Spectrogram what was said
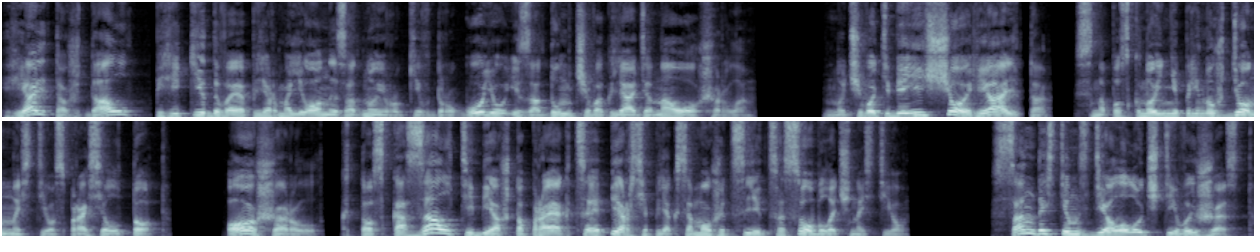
Риальто ждал, перекидывая плермалион из одной руки в другую и задумчиво глядя на Ошерла. «Но чего тебе еще, Реальто?» С напускной непринужденностью спросил тот. «О, Шерл, кто сказал тебе, что проекция персиплекса может слиться с облачностью?» Сандестин сделал учтивый жест.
